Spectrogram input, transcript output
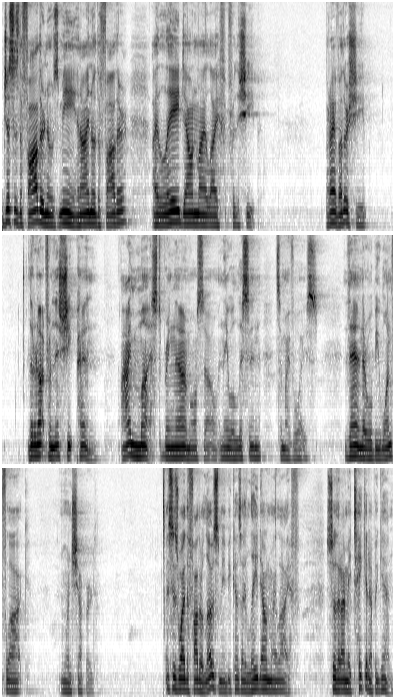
Just as the Father knows me and I know the Father, I lay down my life for the sheep. But I have other sheep that are not from this sheep pen. I must bring them also, and they will listen to my voice. Then there will be one flock and one shepherd. This is why the Father loves me, because I lay down my life so that I may take it up again.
